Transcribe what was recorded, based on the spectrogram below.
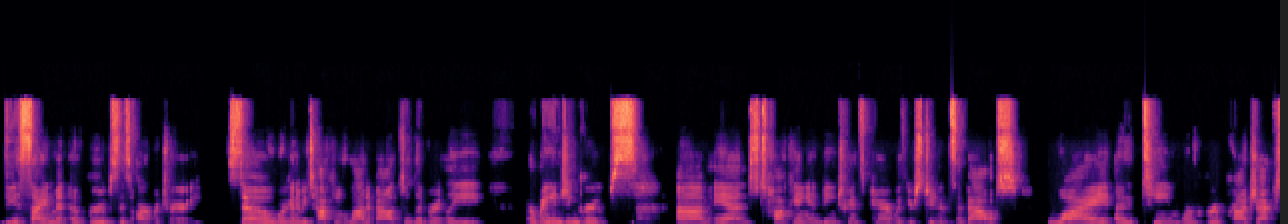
the assignment of groups is arbitrary. So we're going to be talking a lot about deliberately arranging groups um, and talking and being transparent with your students about why a team or group project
